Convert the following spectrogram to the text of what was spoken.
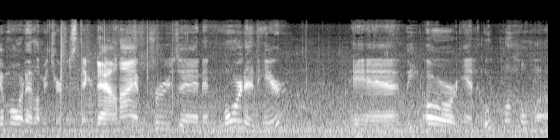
good morning. Let me turn this thing down. I am cruising in the morning here, and we are in Oklahoma.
